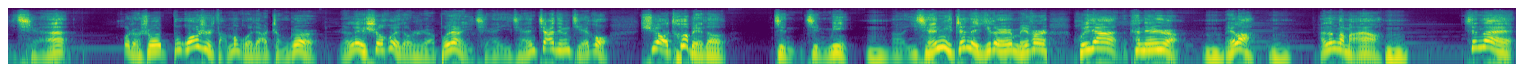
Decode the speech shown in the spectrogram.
以前，或者说不光是咱们国家，整个人类社会都是这样，不像以前。以前家庭结构需要特别的紧紧密嗯啊，以前你真的一个人没法回家看电视嗯没了，嗯还能干嘛呀？嗯，现在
